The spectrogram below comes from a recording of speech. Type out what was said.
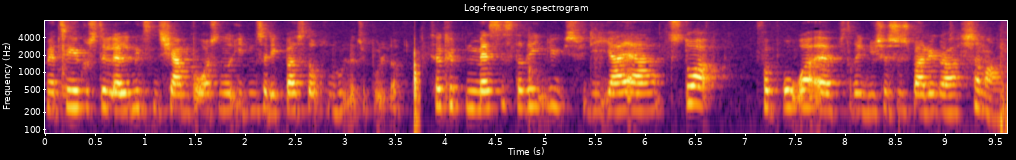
men jeg tænker, at jeg kunne stille alle mine sådan, shampoo og sådan noget i den, så det ikke bare står sådan hulter til bulter. Så jeg købt en masse sterillys, fordi jeg er stor forbruger af sterillys. Jeg synes bare, det gør så meget.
